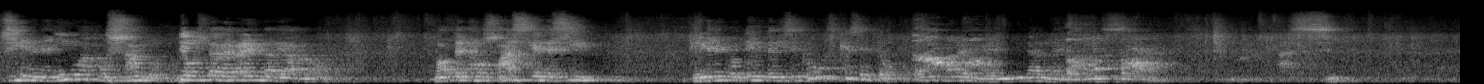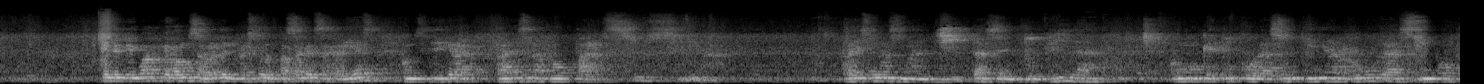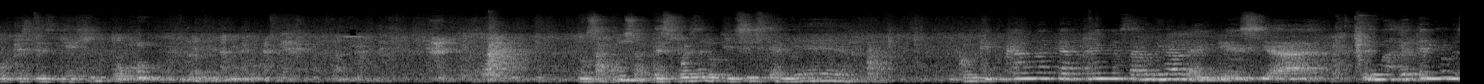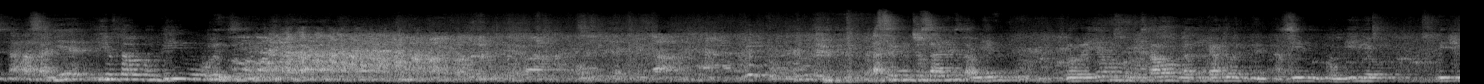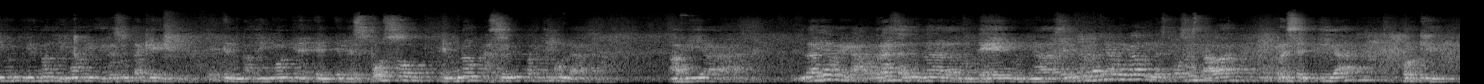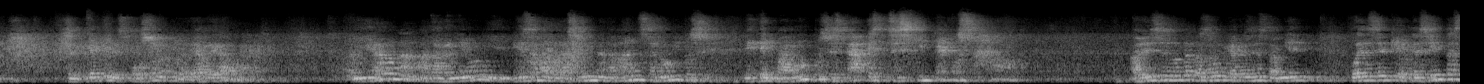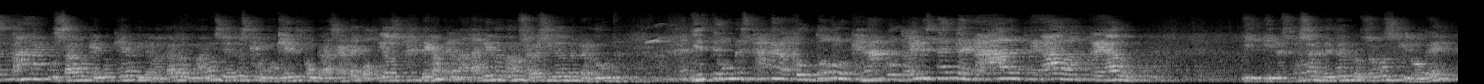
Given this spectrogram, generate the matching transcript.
Si el enemigo acusando, Dios te reprenda, diablo. No tenemos más que decir. Que viene contigo y te dice, ¿cómo es que se te ocurre venir a la iglesia? Así. En el lenguaje que vamos a ver del resto del pasaje de Zacarías, como si te dijera, traes la ropa sucia, traes unas manchitas en tu vida, como que tu corazón tiene arrugas no porque estés viejito. Nos acusa después de lo que hiciste ayer. ¿Con qué cara te atreves a venir a la iglesia? Es más, yo te vi donde estabas ayer y yo estaba contigo. Hace muchos años también nos reíamos porque estábamos platicando en, así en un convivio y un matrimonio y resulta que el matrimonio, el, el, esposo en una ocasión en particular había, la había regado, gracias a Dios nada de adulterio ni nada serio, pero la había regado y la esposa estaba resentida porque sentía que el esposo lo había regado. Y llegaron a, la reunión y empieza la oración y la alabanza, ¿no? Y pues el varón pues está, se siente acosado. A veces no te ha pasado que a veces también puede ser que te sientas tan acusado que no quieras ni levantar las manos y entonces como quieres congraciarte con Dios, déjame levantar bien las manos a ver si Dios me perdona. Y este hombre está con todo lo que da, contra él está entregado, entregado, entregado. Y, y la esposa le mete los ojos y lo ve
